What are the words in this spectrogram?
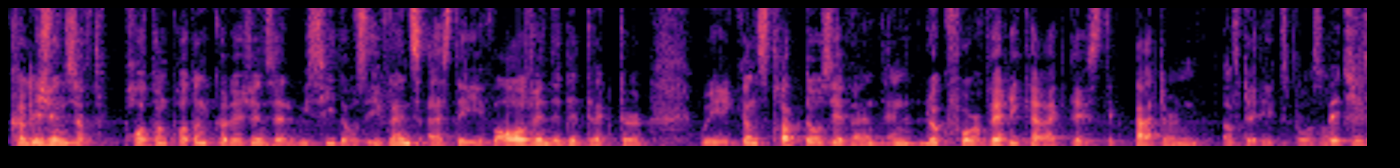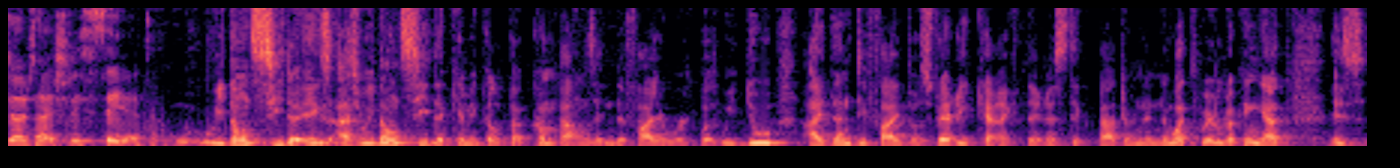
collisions of proton-proton collisions and we see those events as they evolve in the detector. We construct those events and look for very characteristic pattern of the Higgs boson. But you don't actually see it. we don't see the Higgs as we don't see the chemical compounds in the firework, but we do identify those very characteristic pattern. And what we're looking at is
